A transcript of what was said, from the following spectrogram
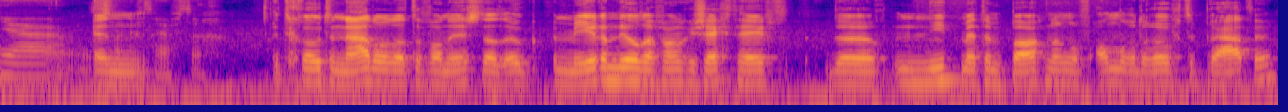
Ja, dat is En- echt heftig. Het grote nadeel dat ervan is dat ook een merendeel daarvan gezegd heeft er niet met een partner of anderen erover te praten.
